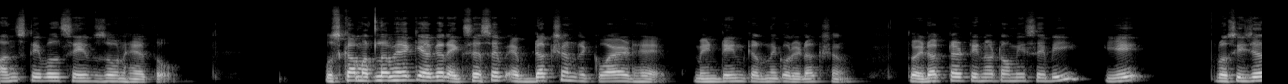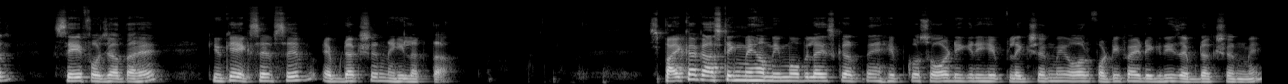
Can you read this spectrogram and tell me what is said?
अनस्टेबल सेफ़ जोन है तो। उसका मतलब है कि अगर एक्सेसिव एबडक्शन रिक्वायर्ड है मेंटेन करने को रिडक्शन तो एडक्टर टिनाटोमी से भी ये प्रोसीजर सेफ़ हो जाता है, क्योंकि एक्सेसिव एबडक्शन नहीं लगता। स्पाइका कास्टिंग में हम इमोबिलाइज करते हैं हिप को 100 डिग्री हिप फ्लेक्शन में और 45 डिग्रीज एबडक्शन में।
